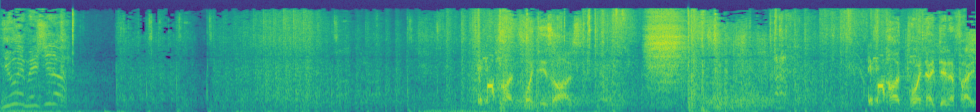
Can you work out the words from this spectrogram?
你会没事的。Hard point is ours. Hard point identified.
